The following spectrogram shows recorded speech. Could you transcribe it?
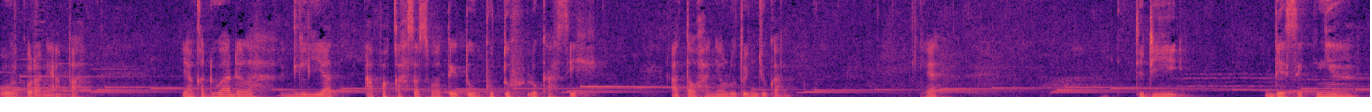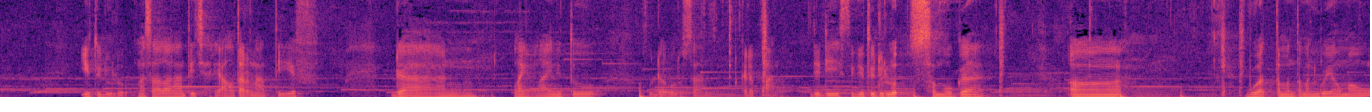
ukurannya apa? Yang kedua adalah dilihat apakah sesuatu itu butuh lu kasih atau hanya lu tunjukkan. Ya jadi basicnya itu dulu. Masalah nanti cari alternatif dan lain-lain itu udah urusan ke depan. Jadi segitu dulu. Semoga uh, buat teman-teman gue yang mau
